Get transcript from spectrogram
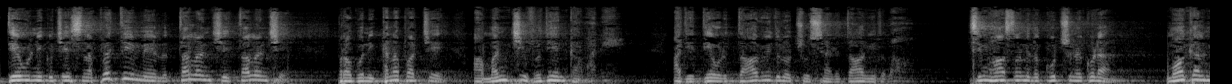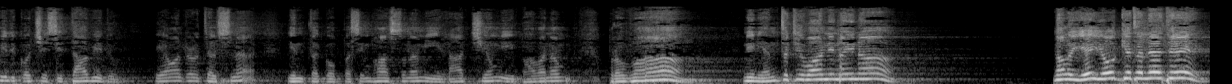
దేవుడు నీకు చేసిన ప్రతి మేలు తలంచి తలంచి ప్రభుని కనపరిచే ఆ మంచి హృదయం కావాలి. అది దేవుడు దావీదులో చూశాడు దావీదులో. సింహాసనం మీద కూర్చుని కూడా మోకాల మీదకి వచ్చేసి దావీదు ఏమంటాడో తెలిసిన? ఇంత గొప్ప సింహాసనం ఈ రాజ్యం ఈ భవనం. ప్రభా నేను ఎంతటి వాణ్ణినైనా? నాలో ఏ యోగ్యత లేదే.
